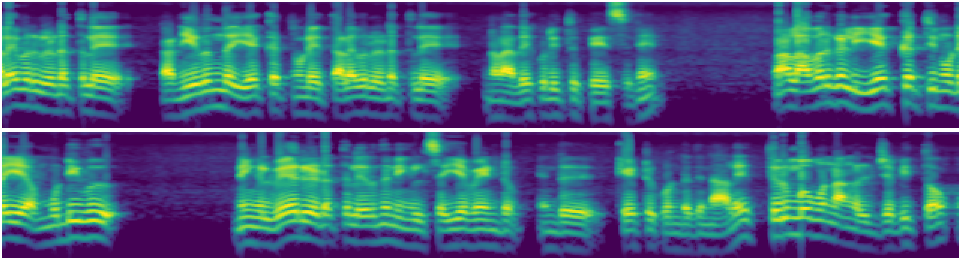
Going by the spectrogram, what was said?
தலைவர்களிடத்திலே நான் இருந்த இயக்கத்தினுடைய தலைவர்களிடத்திலே நான் அதை குறித்து பேசினேன். ஆனால் அவர்கள் இயக்கத்தினுடைய முடிவு நீங்கள் வேறு இடத்திலிருந்து நீங்கள் செய்ய வேண்டும் என்று கேட்டுக்கொண்டதினாலே திரும்பவும் நாங்கள் ஜெபித்தோம்.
